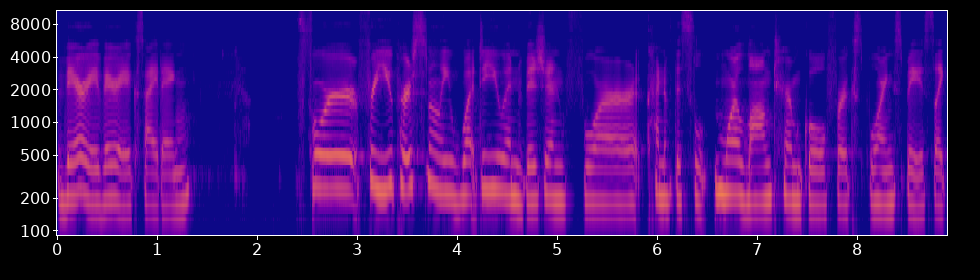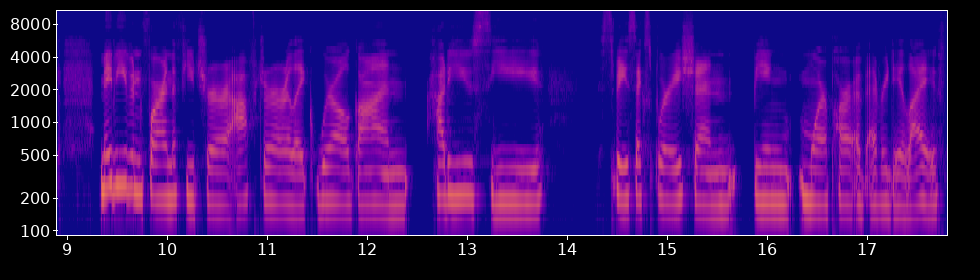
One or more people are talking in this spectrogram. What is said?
very very exciting for for you personally what do you envision for kind of this more long-term goal for exploring space? Like maybe even far in the future after like we're all gone how do you see space exploration being more part of everyday life?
